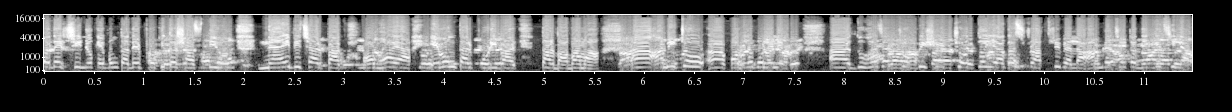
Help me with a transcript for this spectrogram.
তাদের চিনুক এবং তাদের প্রকৃত শাস্তি হোক ন্যায় বিচার পাক অভয়া এবং তার পরিবার তার বাবা মা। আমি একটু কথা বলে নেব। দু হাজার চব্বিশের চোদ্দই আগস্ট রাত্রিবেলা আমরা যেটা দেখেছিলাম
